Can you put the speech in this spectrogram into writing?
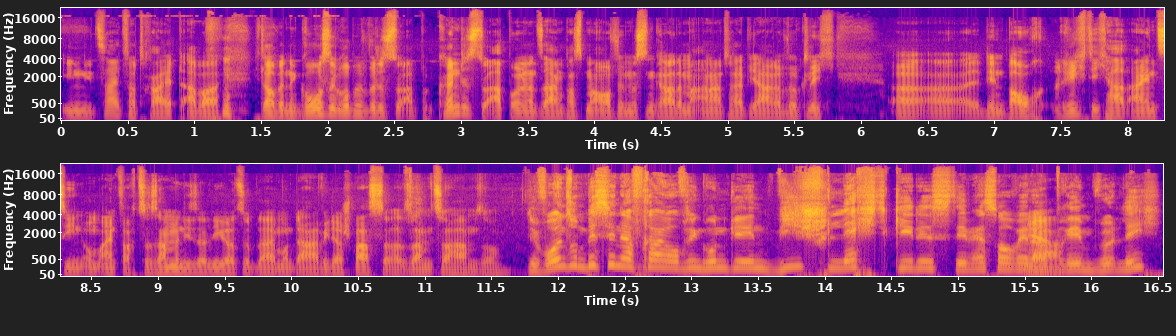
ihnen die Zeit vertreibt. Aber ich glaube, eine große Gruppe würdest du ab, könntest du abholen und sagen, pass mal auf, wir müssen gerade mal anderthalb Jahre wirklich äh, äh, den Bauch richtig hart einziehen, um einfach zusammen in dieser Liga zu bleiben und da wieder Spaß zusammen zu haben. So. Wir wollen so ein bisschen der Frage auf den Grund gehen, wie schlecht geht es dem SV Werder Ja. Bremen wirklich?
